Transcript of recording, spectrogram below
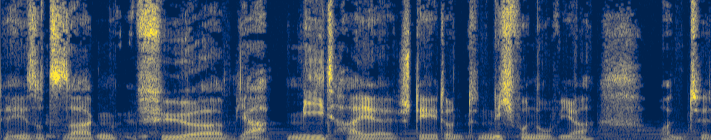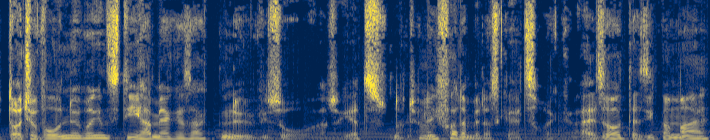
der hier sozusagen für ja, Miethaie steht und nicht Vonovia. Und äh, Deutsche Wohnen übrigens, die haben ja gesagt, nö, wieso? Also jetzt natürlich mhm. fordern wir das Geld zurück. Also da sieht man mal,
